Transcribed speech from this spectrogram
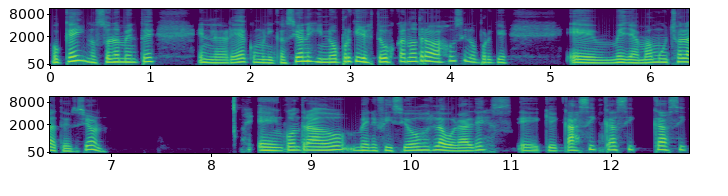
¿ok? No solamente en el área de comunicaciones y no porque yo esté buscando trabajo, sino porque eh, me llama mucho la atención he encontrado beneficios laborales eh, que casi, casi, casi,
